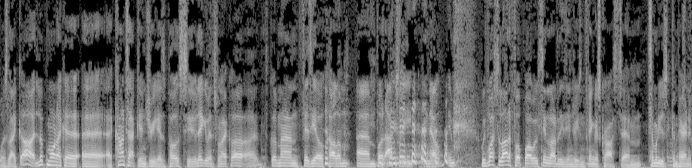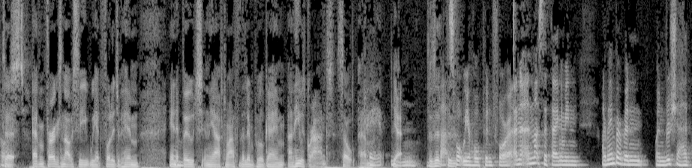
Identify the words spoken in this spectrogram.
was like, oh, it looked more like a, a, a contact injury as opposed to ligaments. We're like, oh, uh, good man, physio, Colin. Um, but actually, you know, in, we've watched a lot of football, we've seen a lot of these injuries, and fingers crossed. Um, somebody was fingers comparing crossed. it to Evan Ferguson. Obviously, we had footage of him in mm. a boot in the aftermath of the Liverpool game, and he was grand. So, um, okay. yeah. Mm. that's what we're hoping for. And, and that's the thing. I mean, I remember when when Ruesha had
